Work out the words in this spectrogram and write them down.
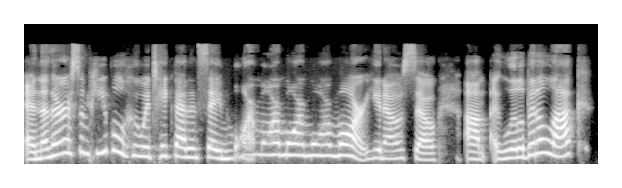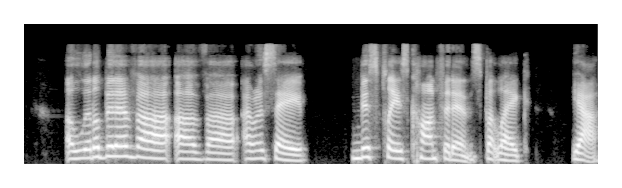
And then there are some people who would take that and say more more more more more you know? So um, a little bit of luck a little bit of uh of uh I want to say misplaced confidence, but like yeah,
